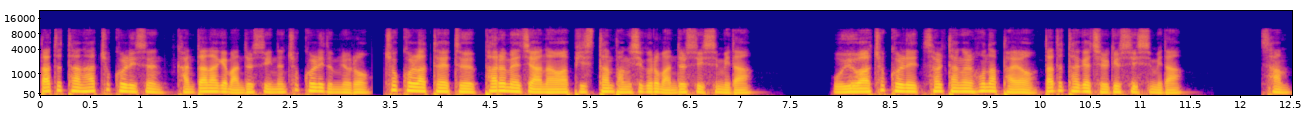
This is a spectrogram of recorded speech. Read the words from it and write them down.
따뜻한 핫초콜릿은 간단하게 만들 수 있는 초콜릿 음료로 초콜라테 드 파르메지아나와 비슷한 방식으로 만들 수 있습니다. 우유와 초콜릿, 설탕을 혼합하여 따뜻하게 즐길 수 있습니다. 3.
